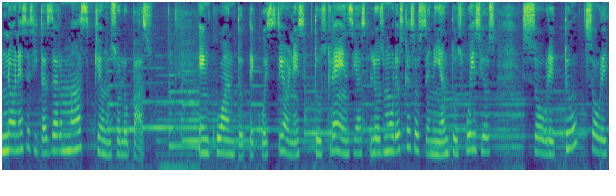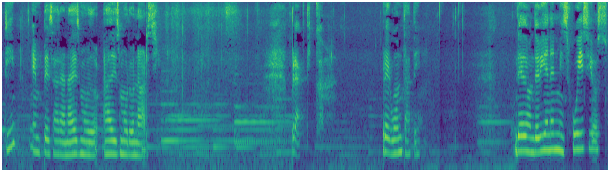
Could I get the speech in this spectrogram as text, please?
no necesitas dar más que un solo paso. En cuanto te cuestiones tus creencias, los muros que sostenían tus juicios sobre tú, sobre ti, empezarán a, a desmoronarse. Práctica. Pregúntate, ¿de dónde vienen mis juicios?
